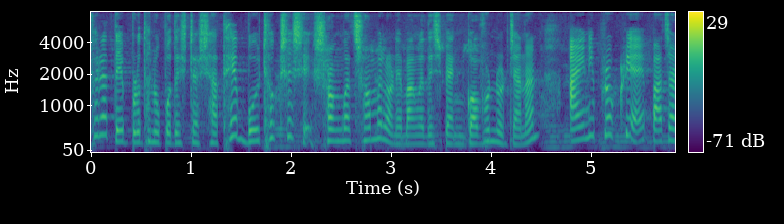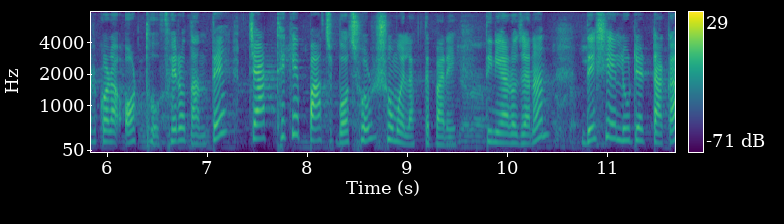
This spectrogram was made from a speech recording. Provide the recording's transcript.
ফেরাতে প্রধান উপদেষ্টার সাথে বৈঠক শেষে সংবাদ সম্মেলনে বাংলাদেশ ব্যাংক গভর্নর জানান আইনি প্রক্রিয়ায় পাচার করা অর্থ ফেরত আনতে চার থেকে পাঁচ বছর সময় লাগতে পারে। তিনি আরও জানান দেশে লুটের টাকা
